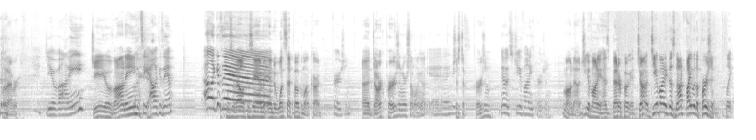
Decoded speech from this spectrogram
Whatever. Giovanni. Giovanni. Let's see, Alakazam. There's Alakazam! an Alakazam, and what's that Pokemon card? Persian. A Dark Persian or something like that? Yeah, I think Just a Persian? No, it's Giovanni's Persian. Come on now, Giovanni has better Pokemon. Gio- Giovanni does not fight with a Persian. Like,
